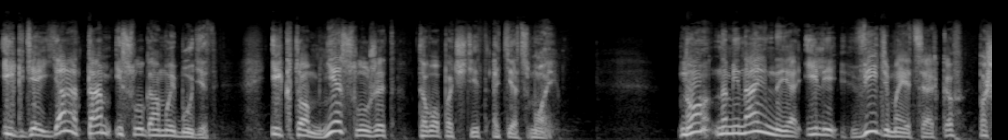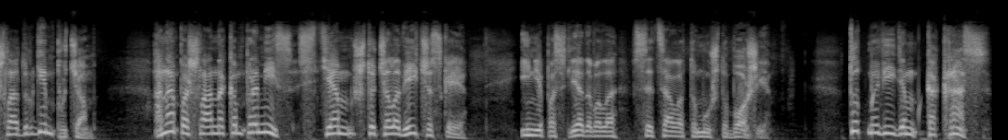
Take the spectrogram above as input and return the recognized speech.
и где я, там и слуга мой будет. И кто мне служит, того почтит Отец мой». Но номинальная или видимая церковь пошла другим путем. Она пошла на компромисс с тем, что человеческое, и не последовала всецело тому, что Божье. Тут мы видим как раз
